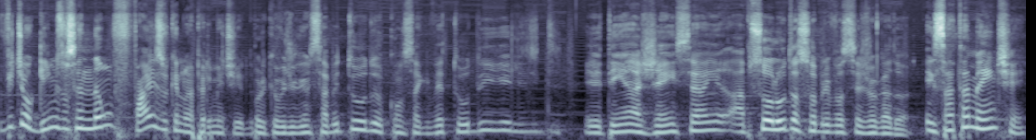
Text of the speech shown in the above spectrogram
Videogames você não faz o que não é permitido. Porque o videogame sabe tudo, consegue ver tudo e ele, ele tem agência absoluta sobre você, jogador. Exatamente.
